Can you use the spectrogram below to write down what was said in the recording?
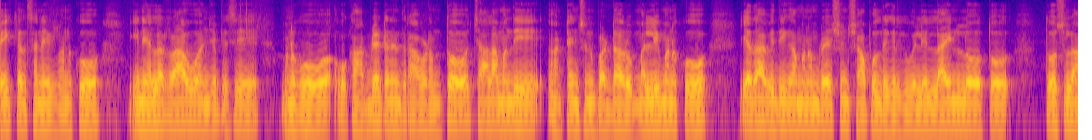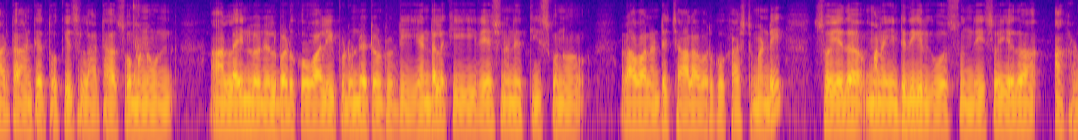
వెహికల్స్ అనేవి మనకు ఈ నెల రావు అని చెప్పేసి మనకు ఒక అప్డేట్ అనేది రావడంతో చాలామంది టెన్షన్ పడ్డారు. మళ్ళీ మనకు యథావిధిగా మనం రేషన్ షాపుల దగ్గరికి వెళ్ళి లైన్లో తో తోసులాట అంటే తొక్కిసలాట సో మనం లైన్లో నిలబడుకోవాలి. ఇప్పుడు ఉండేటటువంటి ఎండలకి రేషన్ అనేది తీసుకొని రావాలంటే చాలా వరకు కష్టమండి. సో ఏదో మన ఇంటి దగ్గరికి వస్తుంది. సో ఏదో అక్కడ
